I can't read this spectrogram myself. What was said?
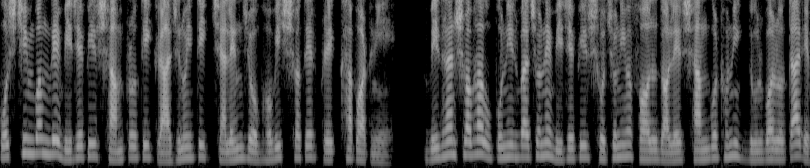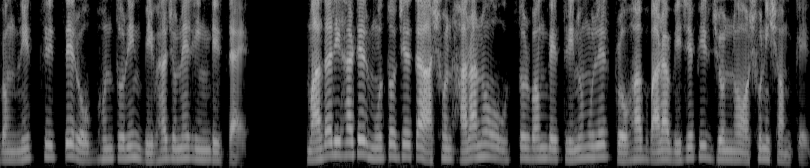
পশ্চিমবঙ্গে বিজেপির সাম্প্রতিক রাজনৈতিক চ্যালেঞ্জ ও ভবিষ্যতের প্রেক্ষাপট নিয়ে বিধানসভা উপনির্বাচনে বিজেপির শোচনীয় ফল দলের সাংগঠনিক দুর্বলতা এবং নেতৃত্বের অভ্যন্তরীণ বিভাজনের ইঙ্গিত দেয়। মাদারিহাটের মতো যে তা আসন হারানো ও উত্তরবঙ্গে তৃণমূলের প্রভাব বাড়া বিজেপির জন্য অশনি সংকেত।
